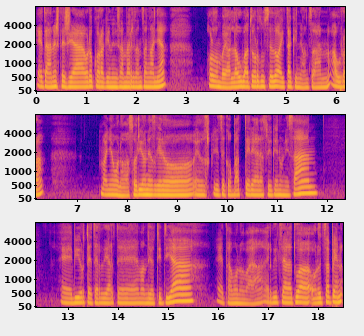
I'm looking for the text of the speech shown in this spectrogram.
Eta anestesia orokorrakin izan behar izan zen gaina, Orduan bai, lau bat orduz edo aitakin egon zan aurra. Baina, bueno, ba, zorionez gero edo eskritzeko bat ere arazoik genuen izan. E, bi urte eta erdi arte mandio titia. Eta, bueno, ba, erditzea gatua oroitzapen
